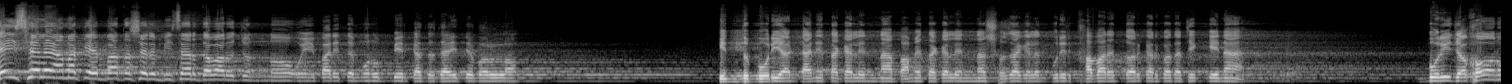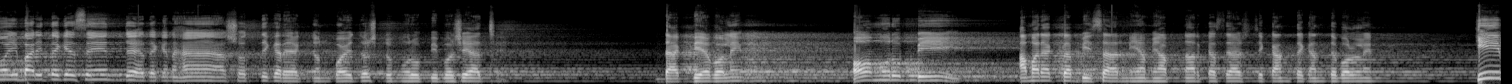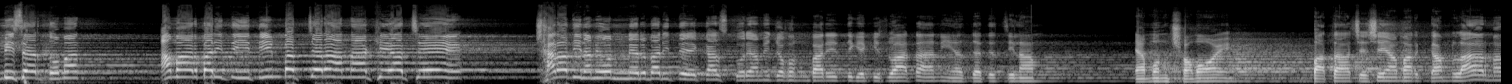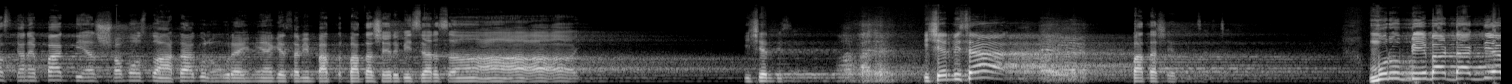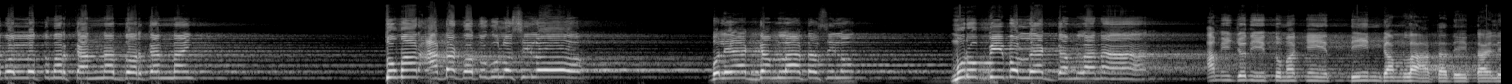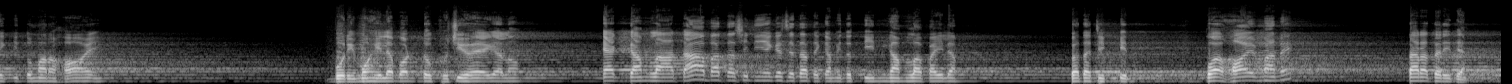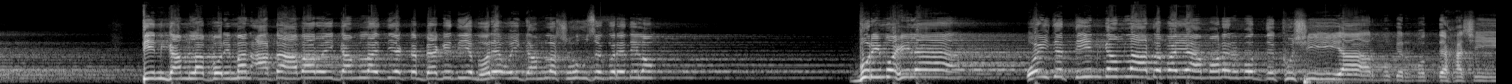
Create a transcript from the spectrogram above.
এই ছেলে আমাকে বাতাসের বিচার দেওয়ার জন্য ওই বাড়িতে মুরব্বীর কাছে যাইতে বললাম কিন্তু বুড়ি আর ডানে তাকালেন না, বামে তাকালেন না, সোজা গেলেন বুড়ির খাবারের দরকার কথা ঠিক কিনা? বুড়ি যখন ওই বাড়িতে গেছেন, যে দেখেন হ্যাঁ সত্যিকারে একজন বয়োজ্যেষ্ঠ মুরব্বী বসে আছে। ডাক দিয়ে বলে, ও মুরব্বী, আমার একটা বিচার নিয়ে আমি আপনার কাছে আসছি। কানতে কানতে বললেন কি বিচার তোমার? আমার বাড়িতে তিন বাচ্চারা না খেয়ে আছে। সারাদিন আমি অন্যের বাড়িতে কাজ করে আমি যখন বাড়ির দিকে কিছু আটা নিয়ে যেতেছিলাম, এমন সময় বাতাস এসে আমার গামলার মাঝখানে পাক দিয়া সমস্ত আটাগুলো উড়াই নিয়ে গেছে। আমি বাত- বাতাসের বিচার চাই। কিসের বিচার? কিসের বিচার? বাতাসের। মুরব্বী এবার ডাক দিয়ে বলল, তোমার কান্নার দরকার নাই। তোমার আটা কতগুলো ছিল? বলে, এক গামলা আটা ছিল। মুরব্বী বলল, এক গামলা না। আমি যদি তোমাকে তিন গামলা আটা দেই, তাইলে কি তোমার হয়? বুড়ি মহিলা বড্ড খুশি হয়ে গেল। এক গামলা আটা বাতাসে নিয়ে গেছে তা থেকে আমি তো তিন গামলা পাইলাম? কথা ঠিক কিনা? হয় মানে? তাড়াতাড়ি দেন। তিন গামলা পরিমাণ আটা আবার ওই গামলায় দিয়ে একটা ব্যাগে দিয়ে ভরে ওই গামলা সহ উঁচু করে দিল। বুড়ি মহিলা, ওই যে তিন গামলা আটা পাইয়া মনের মধ্যে খুশি আর মুখের মধ্যে হাসি।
